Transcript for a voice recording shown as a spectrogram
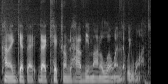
kind of get that, that kick drum to have the amount of low end that we want.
